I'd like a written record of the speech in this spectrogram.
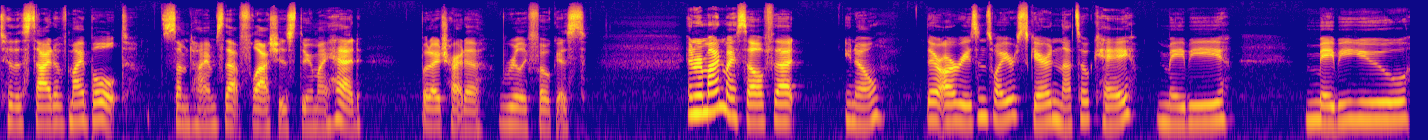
to the side of my bolt. Sometimes that flashes through my head, but I try to really focus and remind myself that, you know, there are reasons why you're scared and that's okay. Maybe maybe you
